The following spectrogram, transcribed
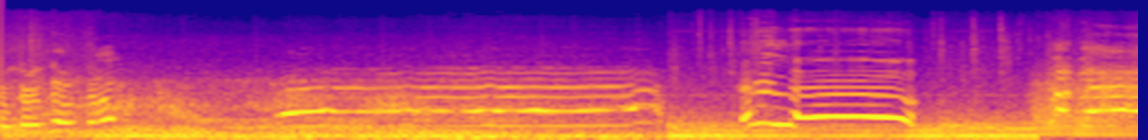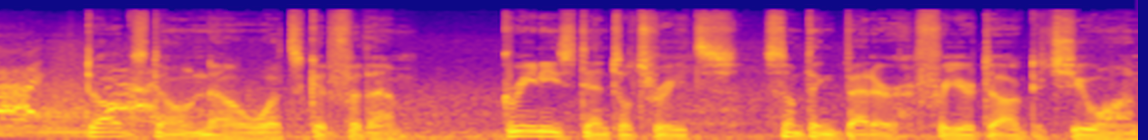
Hello! Dogs don't know what's good for them. Greenie's Dental Treats, something better for your dog to chew on.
